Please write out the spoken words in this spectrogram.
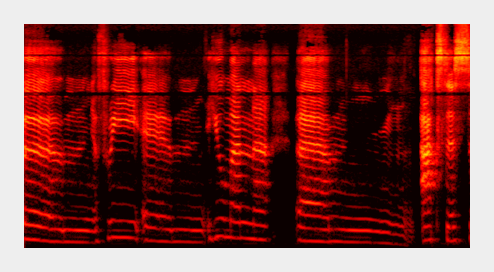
um, free um, human um, access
